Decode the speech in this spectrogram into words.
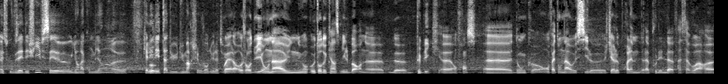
est-ce que vous avez des chiffres? C'est, il y en a combien Quel est l'état du, du marché aujourd'hui là-dessus? Ouais, alors aujourd'hui, on a une, autour de 15 000 bornes de- publiques en France. Donc, en fait, on a aussi le, je dirais, le problème de la poule et de l'œuf, à savoir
